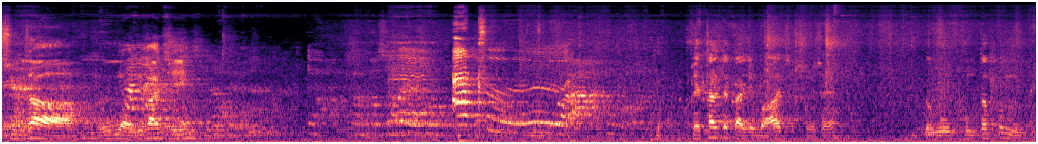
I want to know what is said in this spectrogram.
준서, 어디 가지? 아크. 배탈 때까지 뭐 하지, 준서야? 너무 붕 떠붙는데.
